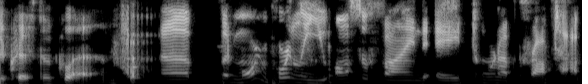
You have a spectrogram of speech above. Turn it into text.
The Crystal Club. Uh, but more importantly, you also find a torn up crop top.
